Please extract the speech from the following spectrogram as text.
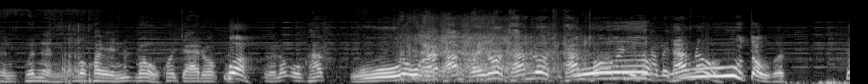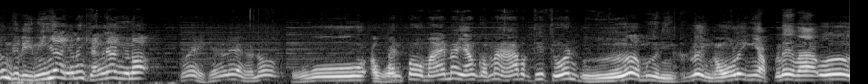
อันเพิ่นนั่นบ่ค่อยเว้าค่อยจาดอกบ่ เออแล้วอกหักโอ้เราหาถามข่อยโลดถามโลดถามพ่อมันนี่เพิ่นเอาไปถามเราโอ้เจ้าก็ยังอยู่ดีมีแห้งอยู่นั่งแข็งแรงอยู่เนาะเฮ้ยแข็งแรงอะเนาะโอ้เอาอันเป้าหมายมาหยังก็มาหาบักที่สวนเออมือนี่เลยเหงาเลยเงียบก็เลยว่า เออ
